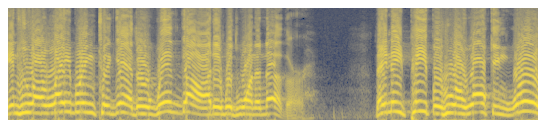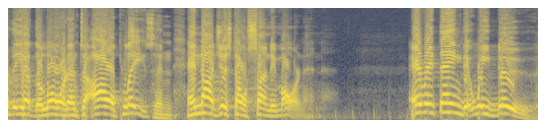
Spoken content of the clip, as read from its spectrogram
and who are laboring together with God and with one another. They need people who are walking worthy of the Lord unto all pleasing, and not just on Sunday morning. Everything that we do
